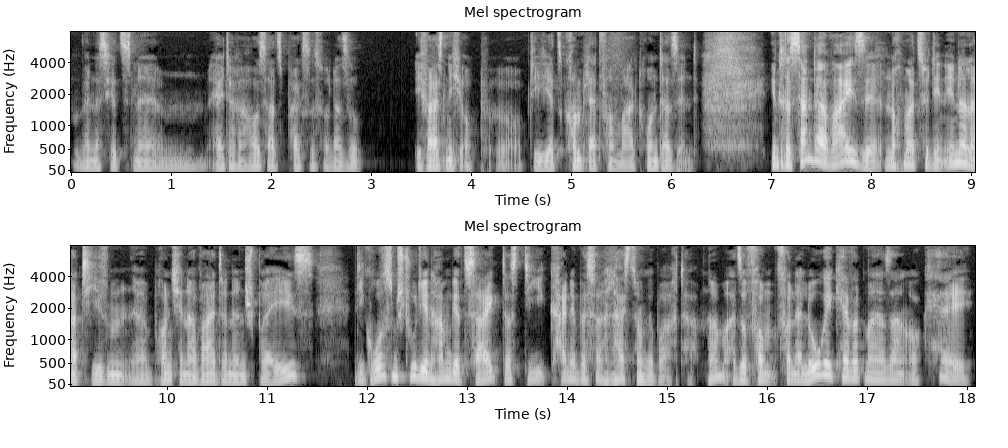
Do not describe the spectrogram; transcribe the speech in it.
wenn es jetzt eine ähm, ältere Hausarztpraxis oder so ich weiß nicht, ob, ob die jetzt komplett vom Markt runter sind. Interessanterweise nochmal zu den inhalativen äh, bronchienerweiternden Sprays. Die großen Studien haben gezeigt, dass die keine bessere Leistung gebracht haben. Ne? Also vom, von der Logik her wird man ja sagen, okay,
